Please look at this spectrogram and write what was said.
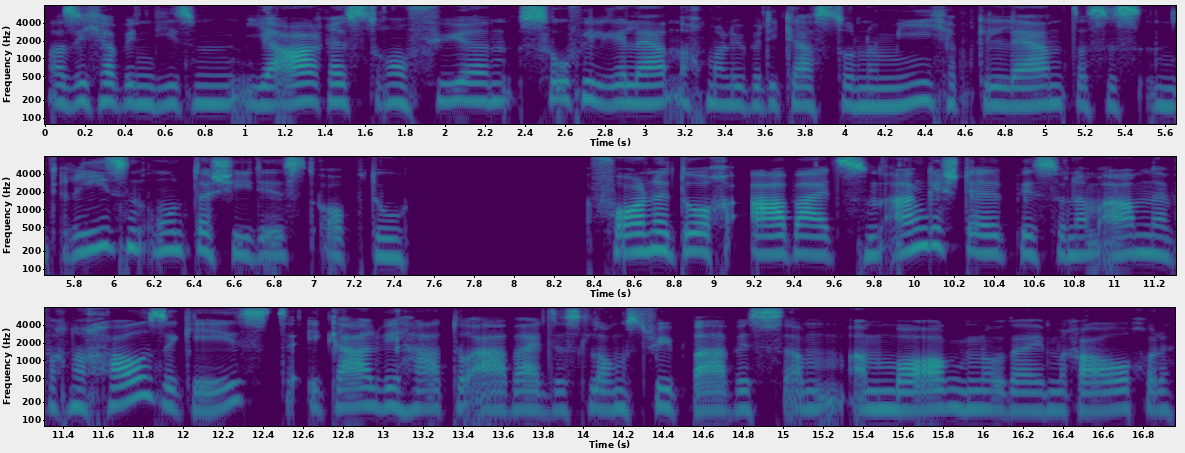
Also ich habe in diesem Jahr Restaurant führen so viel gelernt, nochmal über die Gastronomie. Ich habe gelernt, dass es ein Riesenunterschied ist, ob du vorne durch arbeitest und angestellt bist und am Abend einfach nach Hause gehst, egal wie hart du arbeitest, Longstreet Bar bis am, am Morgen oder im Rauch oder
